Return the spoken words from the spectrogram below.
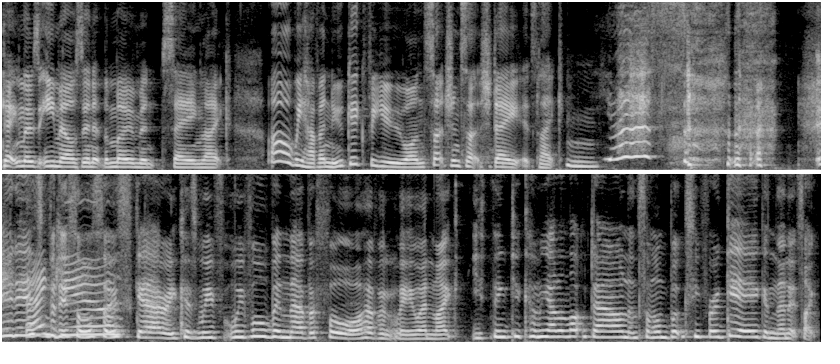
getting those emails in at the moment saying like, "Oh, we have a new gig for you on such and such date." It's like, mm. yes. It is, Thank but it's also scary because we've we've all been there before, haven't we? When like you think you're coming out of lockdown and someone books you for a gig, and then it's like,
